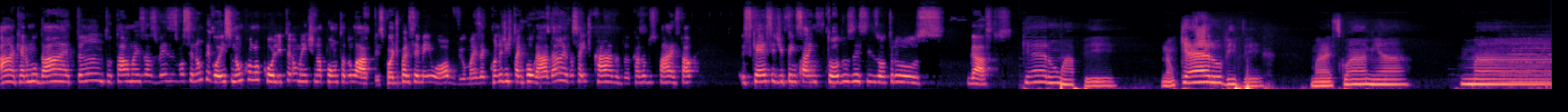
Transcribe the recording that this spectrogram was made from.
ah, quero mudar, é tanto, tal, mas às vezes você não pegou isso, não colocou literalmente na ponta do lápis. Pode parecer meio óbvio, mas é quando a gente está empolgado, ah, eu vou sair de casa, da casa dos pais, tal, esquece de pensar em todos esses outros gastos. Quero um AP, não quero viver mais com a minha mãe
